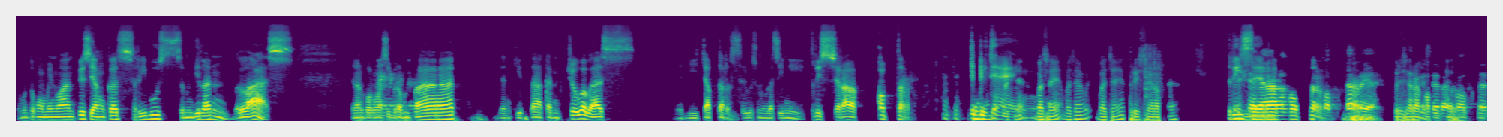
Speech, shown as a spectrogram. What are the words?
untuk ngomongin One Piece yang ke 1019 dengan formasi berempat dan kita akan coba bahas ya, di chapter 1019 ini Triceracopter. Ding ding ding. Bacanya bacanya bacanya Triceratops. Triceracopter. Triceracopter ya. Triceracopter. Triceracopter.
